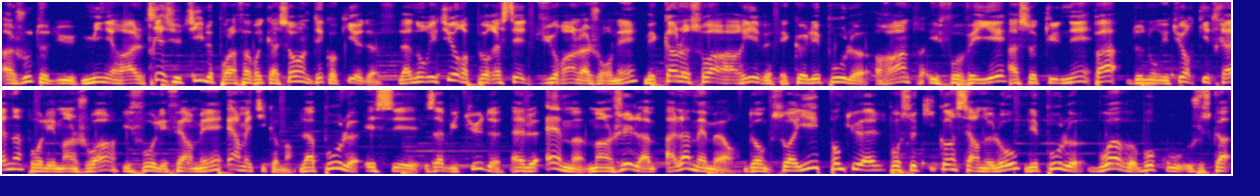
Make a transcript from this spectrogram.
ajoute du minéral très utile pour la fabrication des coquilles d'œufs. La nourriture peut rester durant la journée, mais quand le soir arrive et que les poules rentrent, il faut veiller à ce qu'il n'ait pas de nourriture qui traîne pour les mangeoires. Il faut les fermer hermétiquement. La poule et ses habitudes, elle aime manger à la même heure. Donc soyez ponctuels. Pour ce qui concerne l'eau, les poules boivent beaucoup, jusqu'à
